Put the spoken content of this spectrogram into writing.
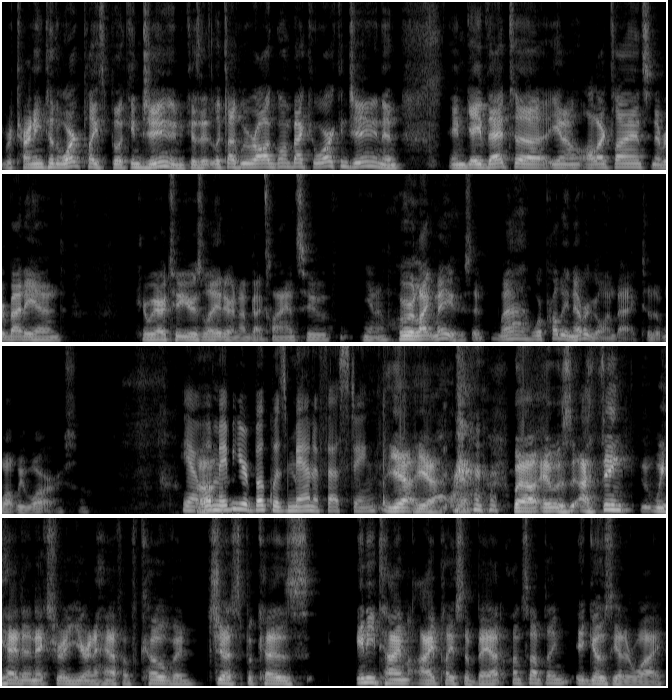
returning to the workplace book in June because it looked like we were all going back to work in June, and and gave that to you know all our clients and everybody, and here we are two years later, and I've got clients who, you know, who are like me, who said, "Well, we're probably never going back to the, what we were." So, yeah, well, um, maybe your book was manifesting. Yeah, yeah, yeah. well, it was. I think we had an extra year and a half of COVID just because anytime I place a bet on something, it goes the other way.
